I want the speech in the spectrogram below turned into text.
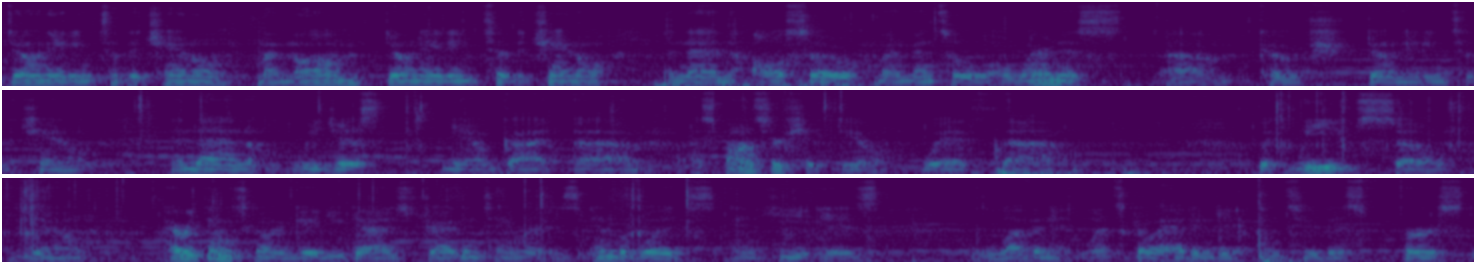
donating to the channel, my mom donating to the channel, and then also my mental awareness um, coach donating to the channel. And then we just, you know, got um, a sponsorship deal with uh, with Weebs. So, you know, everything's going good, you guys. Dragon Tamer is in the woods, and he is loving it. Let's go ahead and get into this first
